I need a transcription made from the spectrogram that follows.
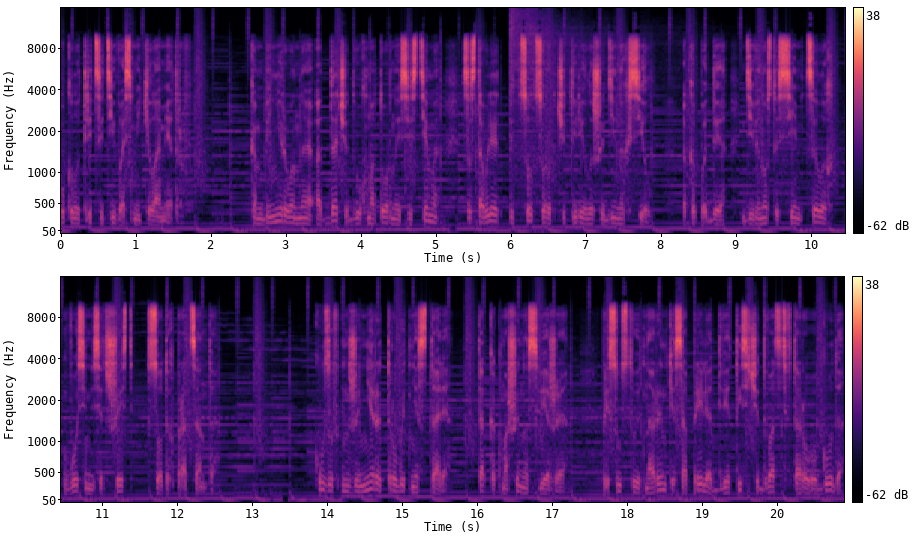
около 38 километров. Комбинированная отдача двухмоторной системы составляет 544 лошадиных сил, а КПД 97,86%. Кузов инженеры трогать не стали, так как машина свежая. Присутствует на рынке с апреля 2022 года,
